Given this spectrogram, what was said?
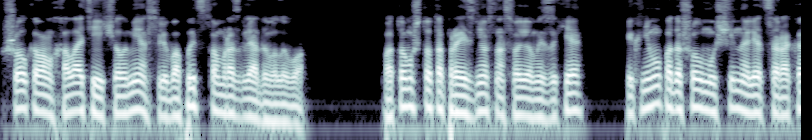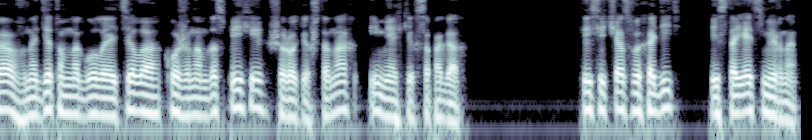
в шелковом халате и челме с любопытством разглядывал его. Потом что-то произнес на своем языке, и к нему подошел мужчина лет сорока в надетом на голое тело кожаном доспехе, широких штанах и мягких сапогах. «Ты сейчас выходить и стоять смирно.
